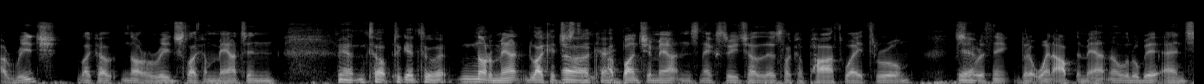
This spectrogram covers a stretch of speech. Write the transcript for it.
a ridge, like a not a ridge, like a mountain, Mountain top to get to it. not a mountain, like a, just Oh, a- a, bunch of mountains next to each other. There's like a pathway through them, sort Yeah. of thing, but it went up the mountain a little bit. And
